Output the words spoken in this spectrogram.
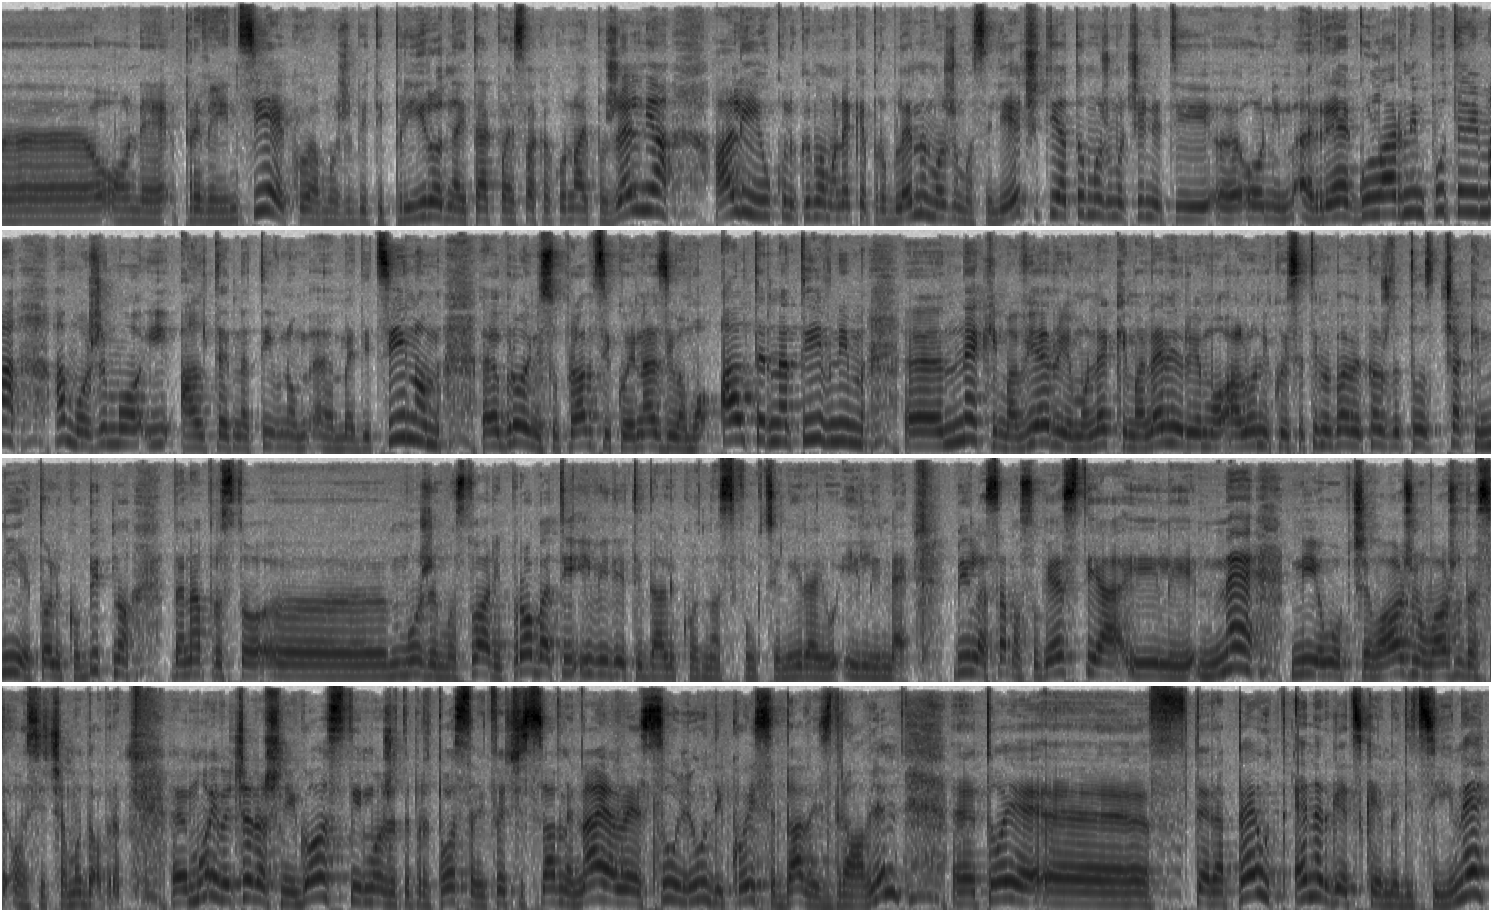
one prevencije koja može biti prirodna i takva je svakako najpoželjnija, ali ukoliko imamo neke probleme možemo se liječiti, a to možemo činiti onim regularnim putevima, a možemo i alternativnom medicinom. Brojni su pravci koje nazivamo alternativnim. E, nekima vjerujemo, nekima ne vjerujemo, ali oni koji se time bave kažu da to čak i nije toliko bitno, da naprosto e, možemo stvari probati i vidjeti da li kod nas funkcioniraju ili ne. Bila samo sugestija ili ne, nije uopće važno, važno da se osjećamo dobro. E, moji večerašnji gosti, možete pretpostaviti već iz same najave, su ljudi koji se bave zdravljem. To je terapeut energetske medicine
